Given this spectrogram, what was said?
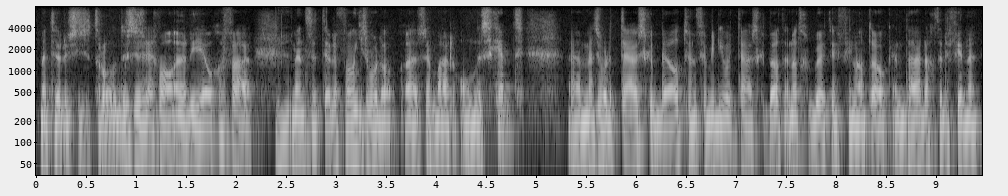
met de Russische trollen. Dus het is echt wel een reëel gevaar. Ja. Mensen, telefoontjes worden zeg maar onderschept. mensen worden thuis gebeld, hun familie wordt thuis gebeld. En dat gebeurt in Finland ook. En daar dachten de Finnen,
